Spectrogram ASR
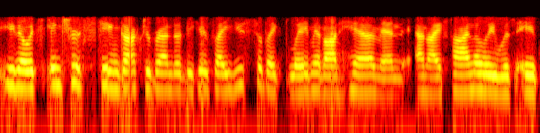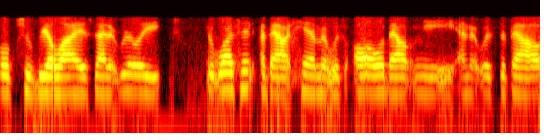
you know, it's interesting, Dr. Brenda, because I used to like blame it on him, and and I finally was able to realize that it really it wasn't about him. It was all about me, and it was about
